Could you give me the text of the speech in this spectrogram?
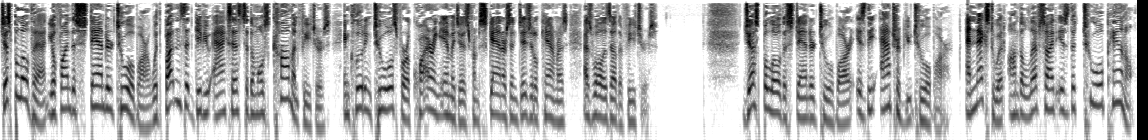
Just below that, you'll find the standard toolbar with buttons that give you access to the most common features, including tools for acquiring images from scanners and digital cameras, as well as other features. Just below the standard toolbar is the attribute toolbar, and next to it on the left side is the tool panel.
